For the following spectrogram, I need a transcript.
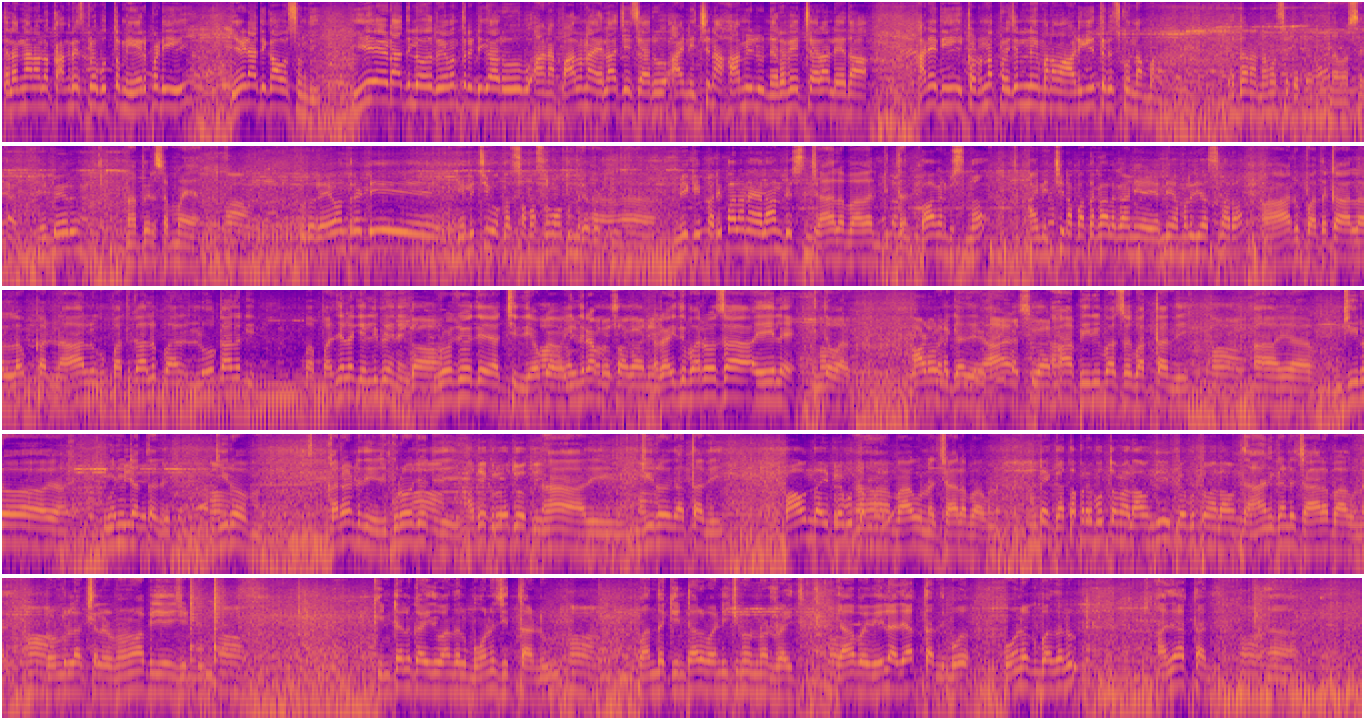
తెలంగాణలో కాంగ్రెస్ ప్రభుత్వం ఏర్పడి ఏడాది కావస్తుంది. ఈ ఏడాదిలో రేవంత్ రెడ్డి గారు ఆయన పాలన ఎలా చేశారు? ఆయన ఇచ్చిన హామీలు నెరవేర్చారా లేదా? అనేది ఇక్కడున్న ప్రజల్ని మనం అడిగి తెలుసుకుందాం మనం. పెద్దనా నమస్తే పెద్ద నమస్తే. మీ పేరు? నా పేరు సమ్మయ్య. ఇప్పుడు రేవంత్ రెడ్డి గెలిచి ఒక సంవత్సరం అవుతుంది రేపటికి. ఆ, మీకు ఈ పరిపాలన ఎలా అనిపిస్తుంది? చాలా బాగా అనిపిస్తుంది. బాగా అనిపిస్తుందా? ఆయన ఇచ్చిన పథకాలు కానీ అవన్నీ అమలు చేస్తున్నారా? ఆరు పథకాలలో ఒక నాలుగు పథకాలు లోకాలకి ప్రజలకు వెళ్ళిపోయినాయి. దా- రోజుతే వచ్చింది. ఒక ఇందిరా. రైతు భరోసా వేయలే ఇంతవరకు. పీరి బస్సు వస్తుంది జీరో యూనిట్ వస్తుంది జీరో కరెంట్ది గృహజ్యోతిది. అదే గృహజ్యోతి. అది జీరో వస్తుంది బాగుందా ఈ ప్రభుత్వం? బాగున్నది చాలా బాగున్నది. అంటే గత ప్రభుత్వం ఎలా ఉంది ఈ ప్రభుత్వం ఎలా ఉంది? దానికంటే చాలా బాగున్నది. రెండు లక్షల రుణమాఫీ చేసిండు. క్వింటల్కి ఐదు వందలు బోనస్ ఇస్తాడు. వంద క్వింటాలు పండించిన ఉన్నాడు రైతు. యాభై వేలు అదే వస్తుంది బో బోనకు బదులు అదే వస్తుంది.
